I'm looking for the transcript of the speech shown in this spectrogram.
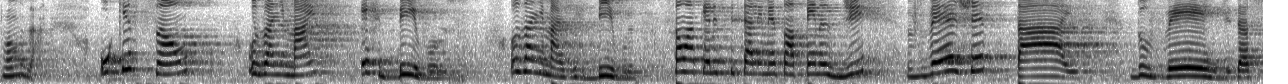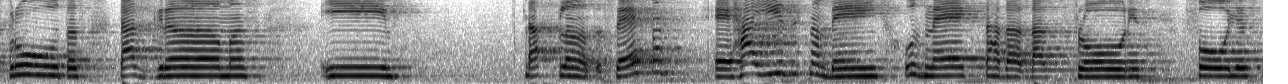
Vamos lá. O que são os animais herbívoros? Os animais herbívoros são aqueles que se alimentam apenas de vegetais, do verde, das frutas, das gramas e das plantas, certo? É, raízes também, os néctar da, das flores, folhas,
